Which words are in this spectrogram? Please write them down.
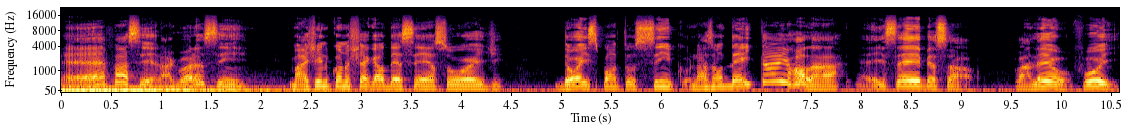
É, parceiro, agora sim. Imagina quando chegar o DCS Word 2.5, nós vamos deitar e rolar. É isso aí, pessoal. Valeu, fui!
